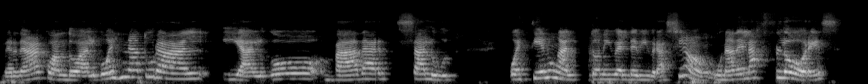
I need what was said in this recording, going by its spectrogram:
¿verdad? Cuando algo es natural y algo va a dar salud, pues tiene un alto nivel de vibración. Una de las flores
